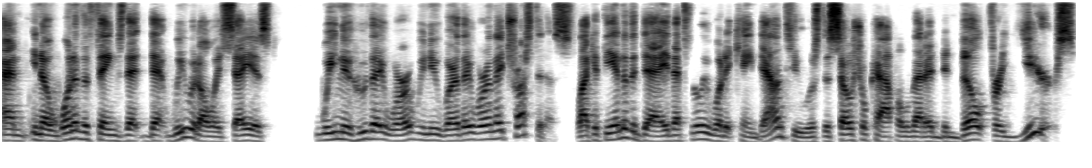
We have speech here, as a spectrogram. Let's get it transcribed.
And you know, one of the things that that we would always say is we knew who they were, we knew where they were, and they trusted us. Like at the end of the day, that's really what it came down to was the social capital that had been built for years.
